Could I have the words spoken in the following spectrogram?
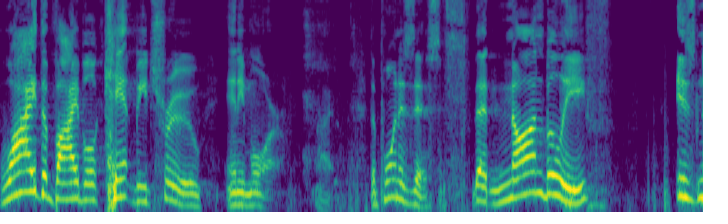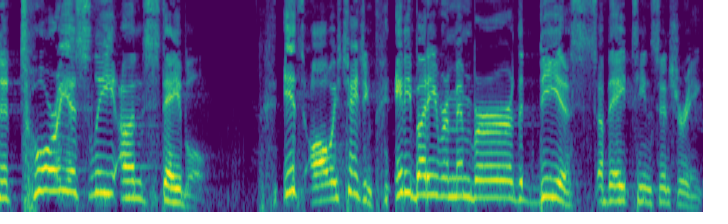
why the Bible can't be true anymore. Right. The point is this that non belief is notoriously unstable. It's always changing. Anybody remember the deists of the 18th century?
